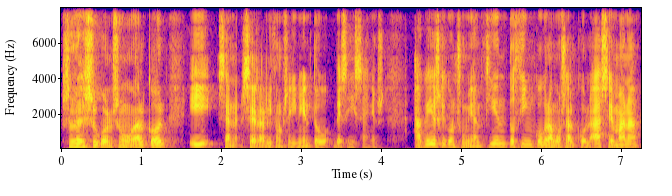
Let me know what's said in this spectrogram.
sobre su consumo de alcohol y se, realizó un seguimiento de seis años. Aquellos que consumían 105 gramos de alcohol a semana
